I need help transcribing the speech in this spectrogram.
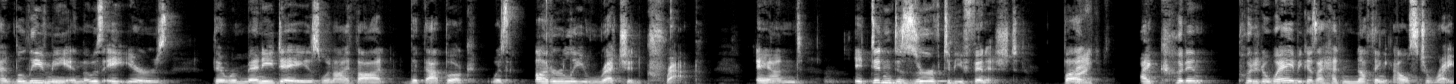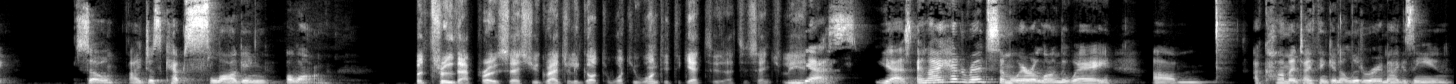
And believe me, in those eight years, there were many days when I thought that that book was utterly wretched crap and it didn't deserve to be finished. But right. I couldn't put it away because I had nothing else to write. So I just kept slogging along. But through that process, you gradually got to what you wanted to get to. That's essentially it. Yes, yes. And I had read somewhere along the way um, a comment, I think, in a literary magazine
